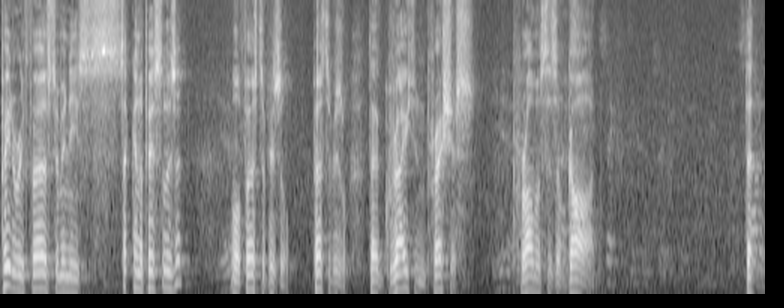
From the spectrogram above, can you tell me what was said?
Peter refers to them in his second epistle, is it? Or first epistle? First epistle. The great and precious promises of God. That,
